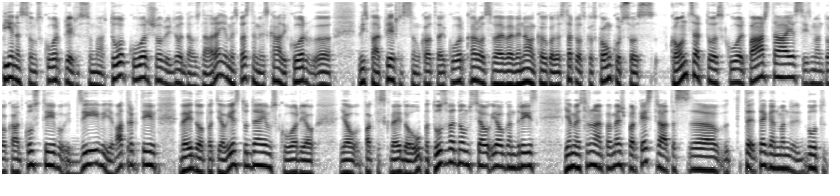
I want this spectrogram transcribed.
pienesums koru priekšnesumā. To koru šobrīd ļoti daudz dara. Ja mēs paskatāmies, kādi koru uh, vispār priekšnesumi, kaut vai koru karos vai, vai vienalga kaut kādos starptautiskos konkursos, koncertos, kuri pārstājas, izmanto kādu kustību, ir dzīvi, jau attraktīvi, veido pat jau iestudējums, kuri jau, jau faktiski veido upat uzvedums jau, jau gandrīz. Ja mēs runājam par meža parku estrā, tas uh, te, te gan man būtu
